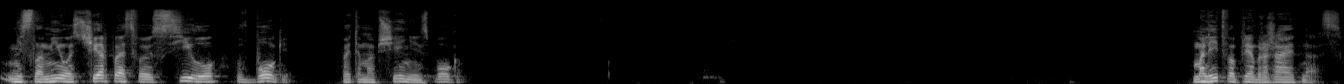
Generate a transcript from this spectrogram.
не сломилась, черпая свою силу в Боге, в этом общении с Богом. Молитва преображает нас.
